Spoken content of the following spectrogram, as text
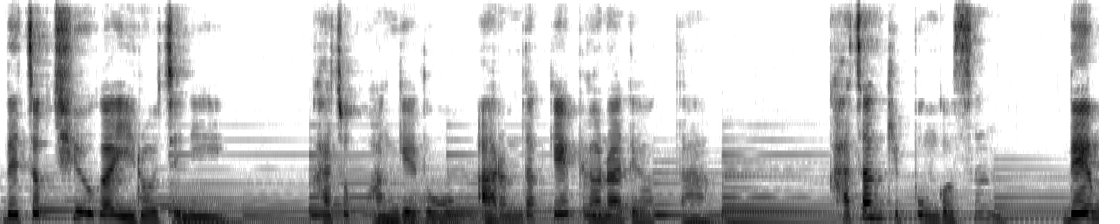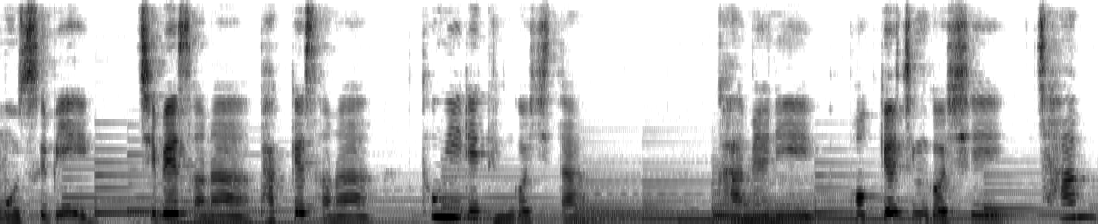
내적 치유가 이루어지니 가족 관계도 아름답게 변화되었다. 가장 기쁜 것은 내 모습이 집에서나 밖에서나 통일이 된 것이다. 가면이 벗겨진 것이 참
